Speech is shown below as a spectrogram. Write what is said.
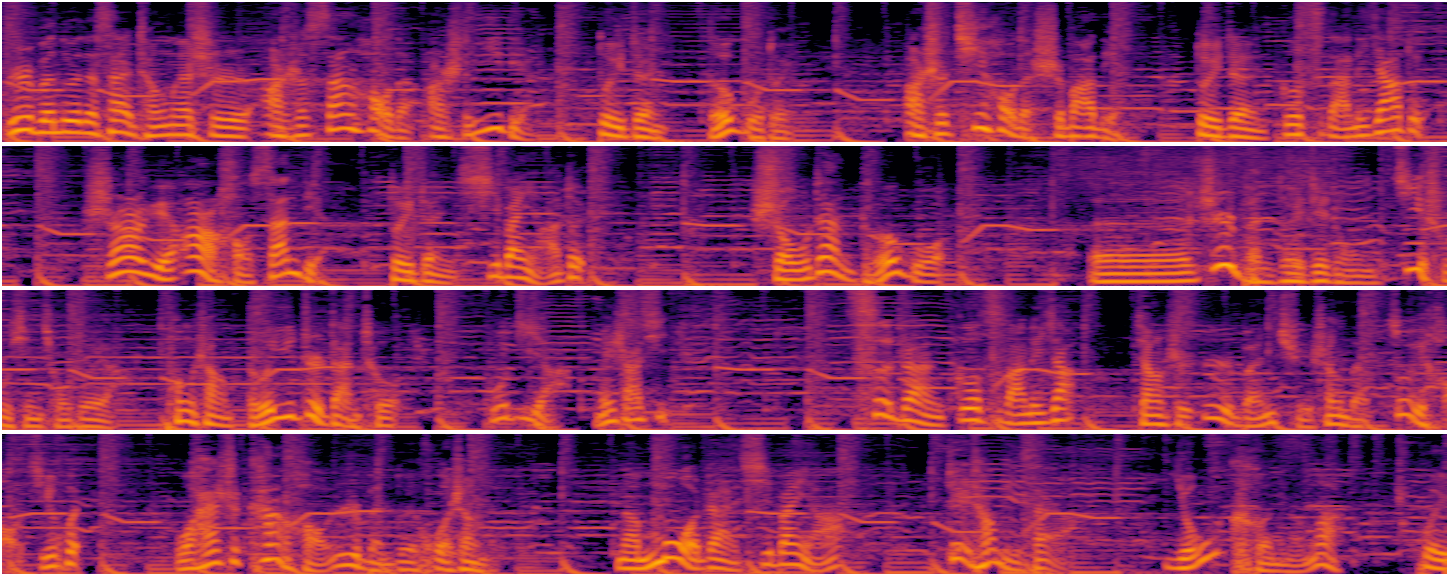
日本队的赛程呢是二十三号的二十一点对阵德国队，二十七号的十八点对阵哥斯达黎加队，十二月二号三点对阵西班牙队。首战德国，呃，日本队这种技术型球队啊，碰上德意志战车，估计啊没啥戏。次战哥斯达黎加将是日本取胜的最好机会，我还是看好日本队获胜的。那末战西班牙这场比赛啊，有可能啊。会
